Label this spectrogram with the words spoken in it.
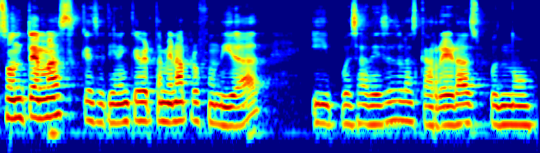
son temas que se tienen que ver también a profundidad y pues a veces las carreras pues no,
